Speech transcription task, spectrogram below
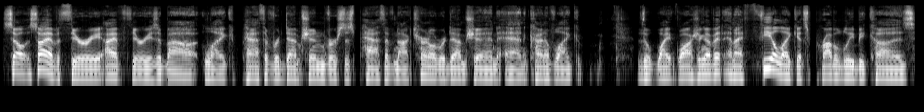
So, so I have a theory. I have theories about like Path of Redemption versus Path of Nocturnal Redemption, and kind of like the whitewashing of it. And I feel like it's probably because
